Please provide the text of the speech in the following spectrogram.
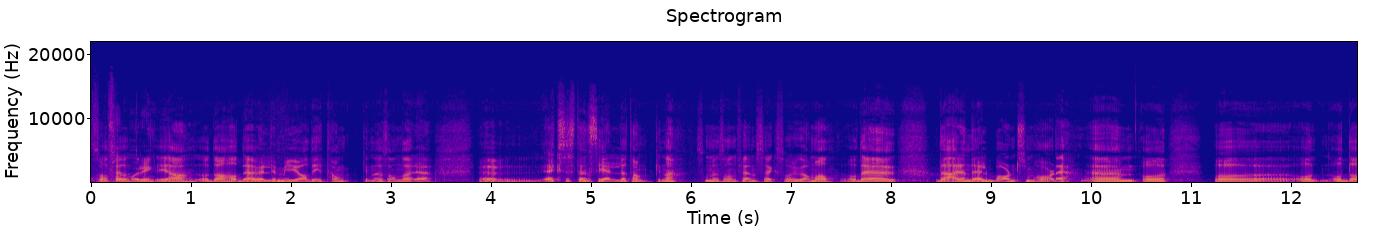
Som femåring? Ja, og da hadde jeg veldig mye av de tankene, sånn derre eksistensielle tankene, som en sånn fem-seks år gammel. Og det, det er en del barn som har det. Og og, og, og da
